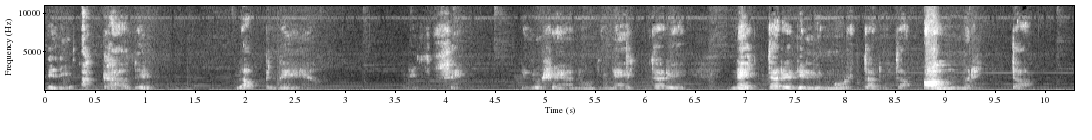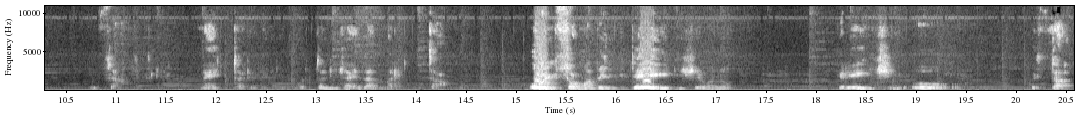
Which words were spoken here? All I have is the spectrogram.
e lì accade l'apnea nel sé, nell'oceano di nettare, nettare dell'immortalità, amrita in sanscrito, nettare dell'immortalità è l'amrita, o insomma degli dei, dicevano i greci, o questa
